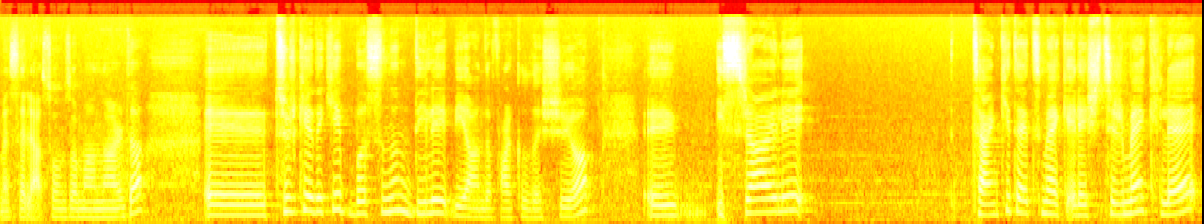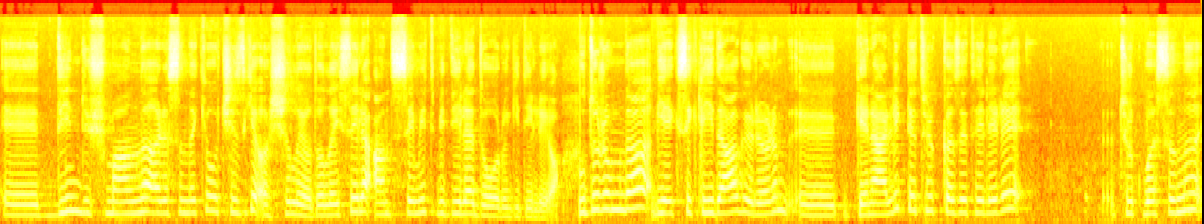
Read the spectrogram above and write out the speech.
mesela son zamanlarda e, Türkiye'deki basının dili bir anda farklılaşıyor. Ee, İsrail'i tenkit etmek, eleştirmekle e, din düşmanlığı arasındaki o çizgi aşılıyor. Dolayısıyla antisemit bir dile doğru gidiliyor. Bu durumda bir eksikliği daha görüyorum. E, genellikle Türk gazeteleri Türk basını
